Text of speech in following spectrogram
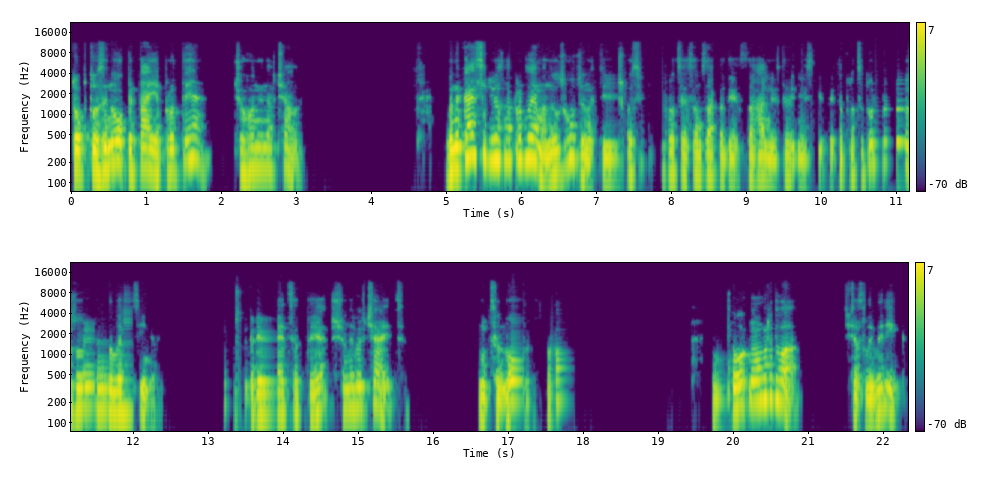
Тобто ЗНО питає про те, чого не навчали. Виникає серйозна проблема неузгодженості між освітнім процесом в закладах загальної середньої освіти та процедурою незалежного оцінювання. Перевіряється те, що не вивчається. Ну, це нове справа. Висновок номер два. Щасливий рік.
